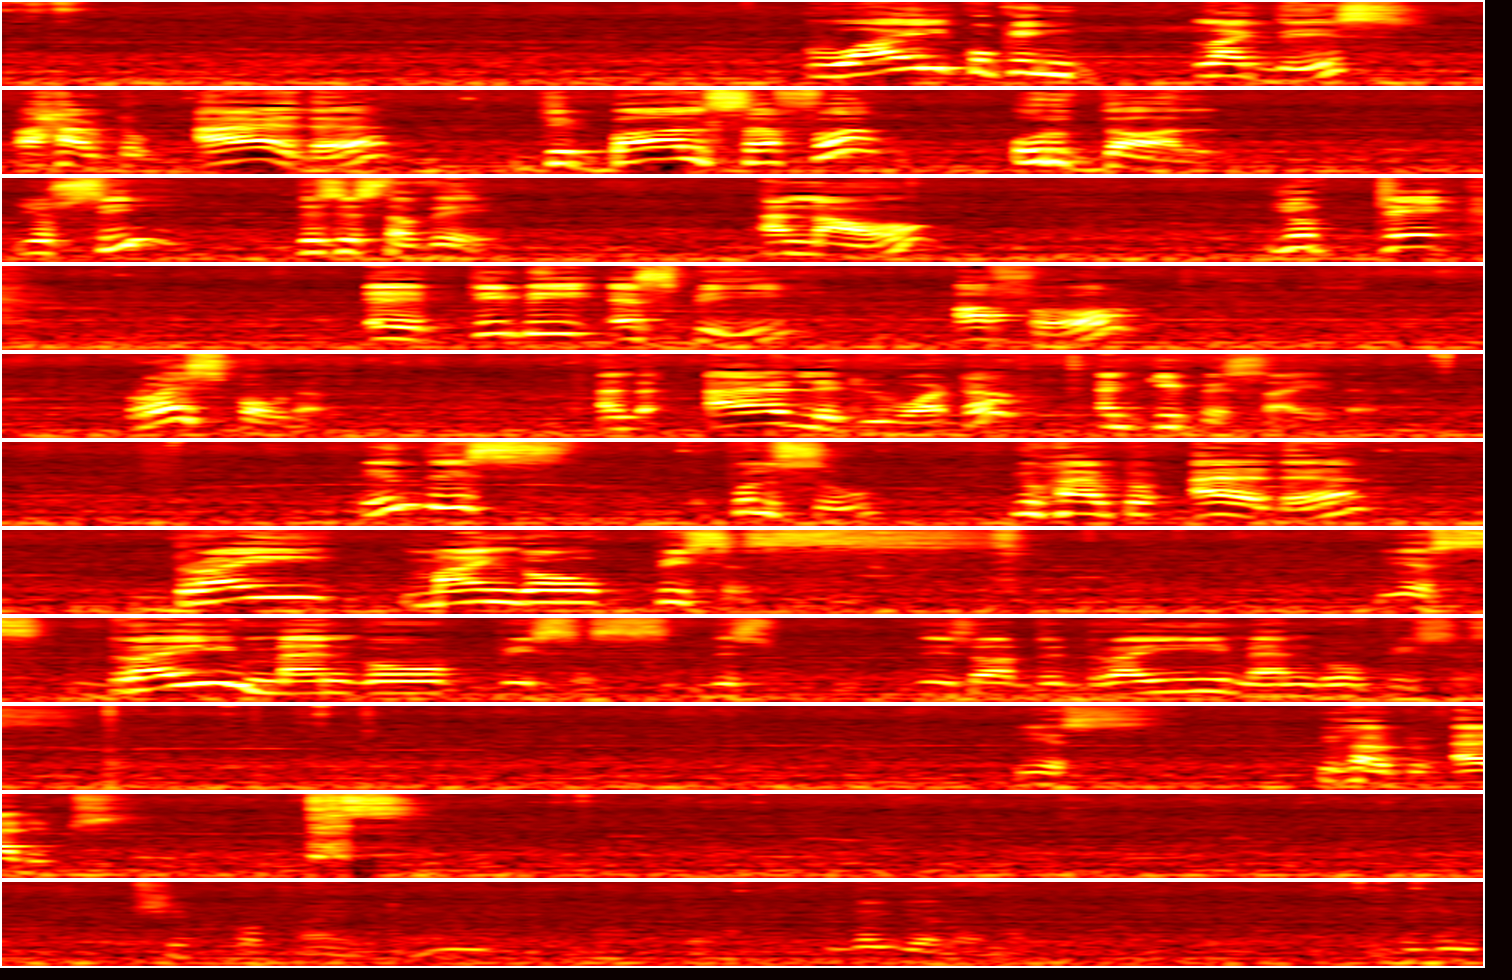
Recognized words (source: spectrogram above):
While cooking like this i have to add uh, the balls of uh, urd dal. You see this is the way and now you take a tbsp of rice powder and add little water and keep aside. In this pulsu you have to add dry mango pieces. Yes dry mango pieces. This these are the dry mango pieces yes. You have to add it. Begin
